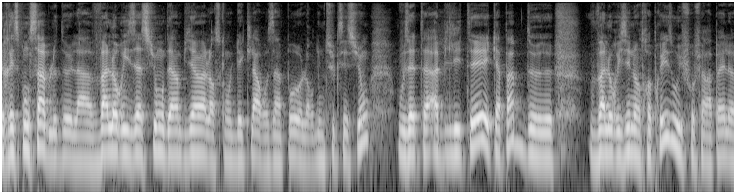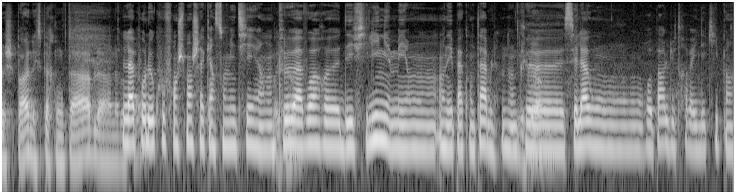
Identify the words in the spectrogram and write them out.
responsable de la valorisation d'un bien lorsqu'on le déclare aux impôts lors d'une succession, vous êtes habilité et capable de valoriser une entreprise ou il faut faire appel, je sais pas, un expert comptable Là, pour le coup, franchement, chacun son métier. On peut avoir euh, des feelings, mais on n'est pas comptable. Donc, euh, c'est là où on reparle du travail d'équipe. Hein.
